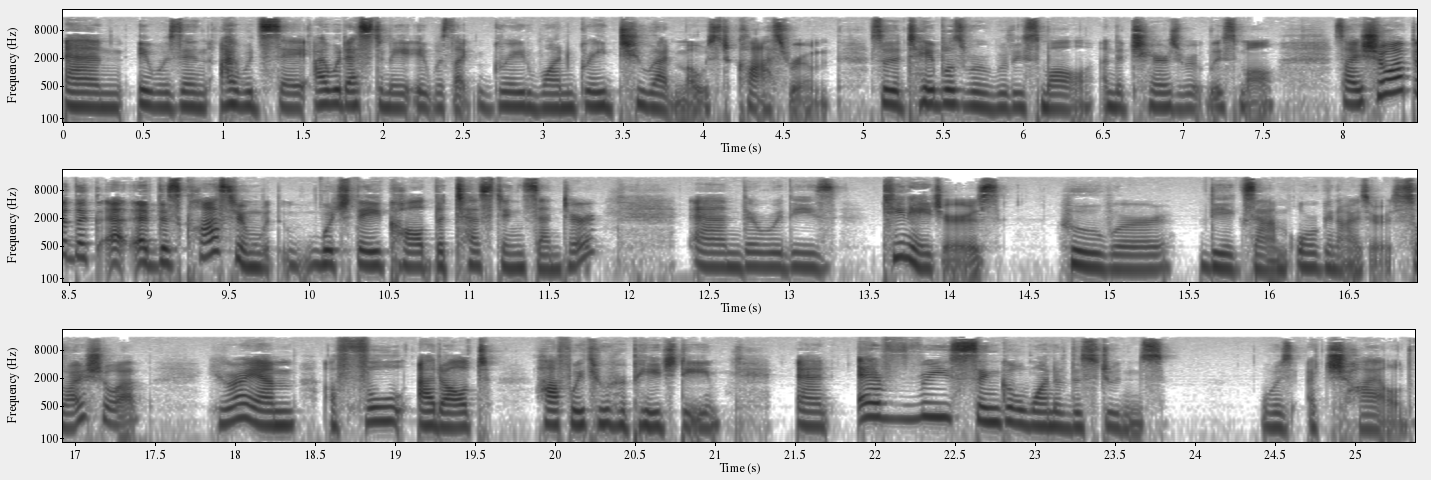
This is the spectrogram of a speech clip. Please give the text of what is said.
And it was in i would say i would estimate it was like grade one grade two at most classroom. So the tables were really small and the chairs were really small. So i show up at the at, at this classroom which they called the testing center. And there were these teenagers who were the exam organizers. So I show up, here I am, a full adult halfway through her PhD, and every single one of the students was a child.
